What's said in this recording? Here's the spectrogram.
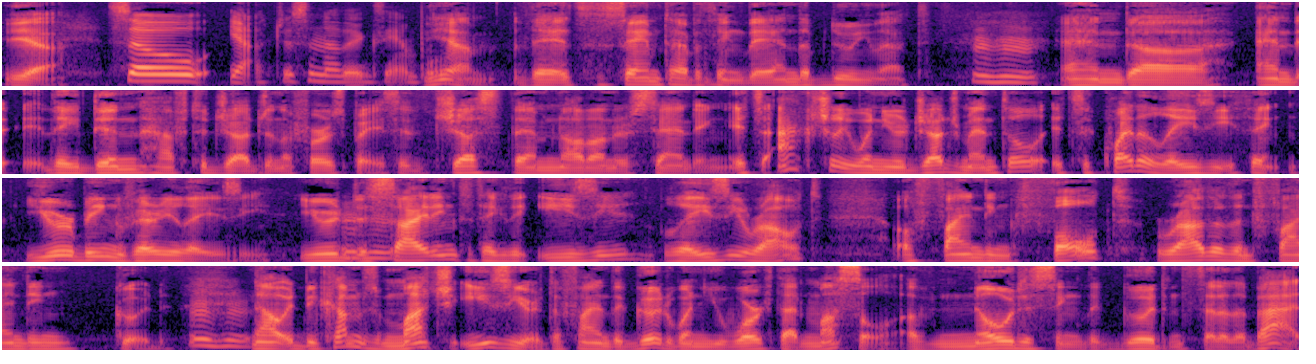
yeah, so yeah just another example yeah. They, it's the same type of thing. They end up doing that. mm-hmm. and uh, and they didn't have to judge in the first place. It's just them not understanding. It's actually when you're judgmental, it's a quite a lazy thing. You're being very lazy. You're deciding to take the easy, lazy route of finding fault rather than finding good. Mm-hmm. Now it becomes much easier to find the good when you work that muscle of noticing the good instead of the bad.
